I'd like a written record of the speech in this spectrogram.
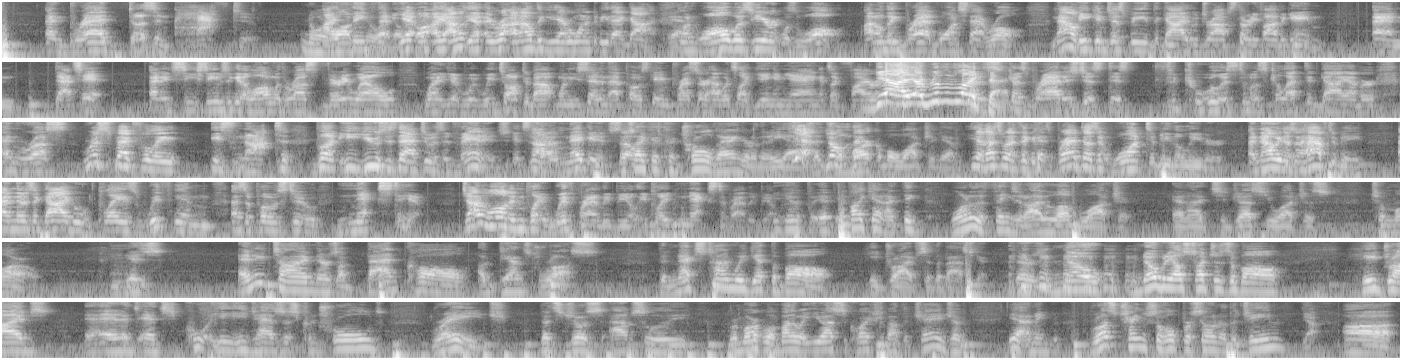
and Brad doesn't have to. Nor I think to, I that don't yeah, think. well, I, I don't. Yeah, I don't think he ever wanted to be that guy. Yeah. When Wall was here, it was Wall. I don't think Brad wants that role. Now he can just be the guy who drops 35 a game, and that's it. And it's, he seems to get along with Russ very well. When we, talked about when he said in that post game presser how it's like yin and yang, it's like fire. yeah, I, I really like that. Because Brad is just this the coolest, most collected guy ever, and Russ, respectfully, is not. But he uses that to his advantage. It's not Yeah. a negative. So It's like a controlled anger that he has. Yeah, it's no, that- remarkable watching him. yeah, that's what I think it is. Brad doesn't want to be the leader, and now he doesn't have to be. And there's a guy who plays with him as opposed to next to him. John Wall didn't play with Bradley Beal; he played next to Bradley Beal. If, if, if I can, I think one of the things that I love watching, and I'd suggest you watch this tomorrow, Mm-hmm. is anytime there's a bad call against Russ, the next time we get the ball, he drives to the basket. There's no nobody else touches the ball. He drives, and it's it's cool. He he has this controlled rage that's just absolutely remarkable. And by the way, you asked the question about the change, and yeah, I mean, Russ changed the whole persona of the team. Yeah. Uh,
